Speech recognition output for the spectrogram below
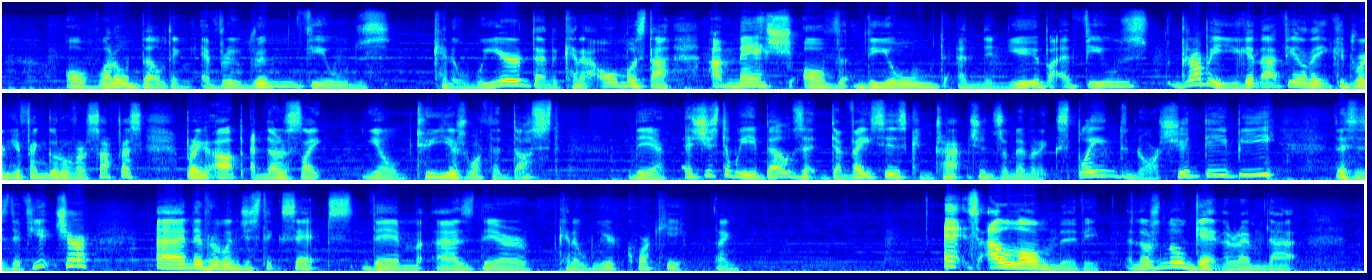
of world building. Every room feels kind of weird and kind of almost a, a mesh of the old and the new, but it feels grubby. You get that feeling that you could run your finger over a surface, bring it up, and there's like, you know, two years worth of dust there. It's just the way he builds it. Devices, contraptions are never explained, nor should they be. This is the future, and everyone just accepts them as their kind of weird, quirky thing. It's a long movie, and there's no getting around that.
